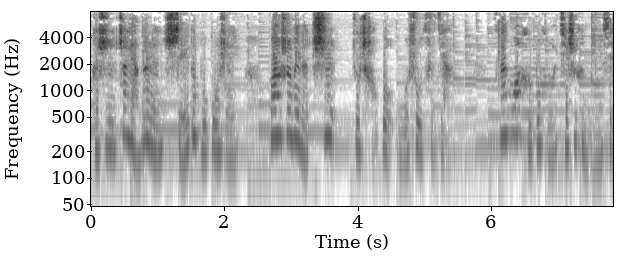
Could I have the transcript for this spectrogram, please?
可是这两个人谁都不顾谁，光是为了吃。就吵过无数次架，三观合不合其实很明显，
